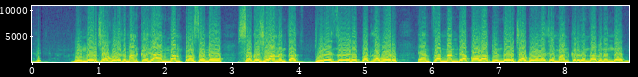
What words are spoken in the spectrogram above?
बिंदोरच्या गुलाच्या मानकरीचे हनुमान प्रसन्न सदाशिव अनंत धुळे जवळ बदलापूर यांचा नंद्या पाळा बिंदोरच्या गुलालाचे मानकरी त्यांचं अभिनंदन.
